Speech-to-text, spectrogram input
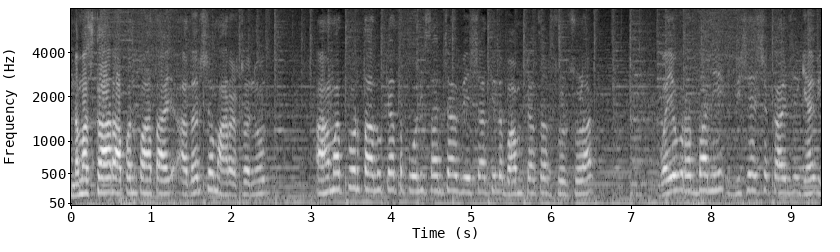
नमस्कार आपण पाहत आहे आदर्श महाराष्ट्र न्यूज. अहमदपूर तालुक्यात पोलिसांच्या वेशातील भामट्याचा सुळसुळाट वयोवृद्धांनी विशेष काळजी घ्यावी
